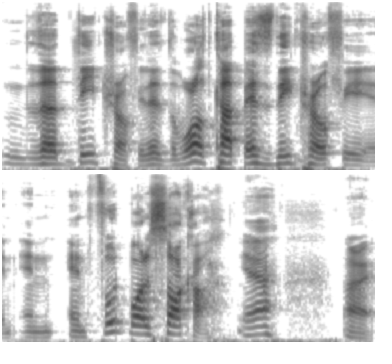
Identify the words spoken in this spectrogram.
the the trophy. The, the World Cup is the trophy in, in, in football soccer. Yeah. All right.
